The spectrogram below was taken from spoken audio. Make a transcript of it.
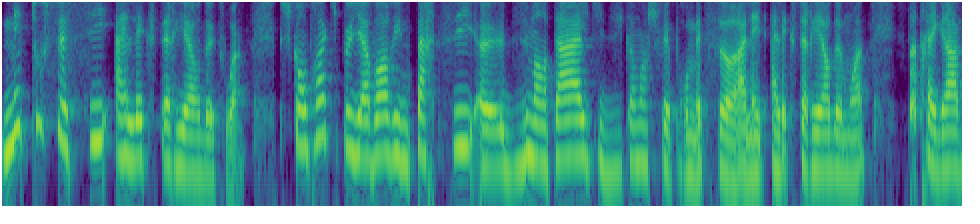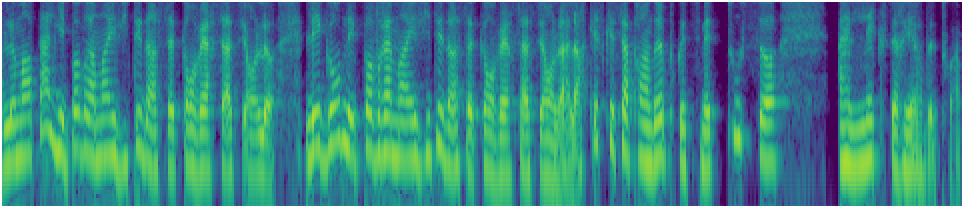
Mets tout ceci à l'extérieur de toi. Je comprends qu'il peut y avoir une partie euh, du mental qui dit comment je fais pour mettre ça à l'extérieur de moi? C'est pas très grave. Le mental, n'est pas vraiment invité dans cette conversation-là. L'ego n'est pas vraiment invité dans cette conversation-là. Alors, qu'est-ce que ça prendrait pour que tu mettes tout ça à l'extérieur de toi.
